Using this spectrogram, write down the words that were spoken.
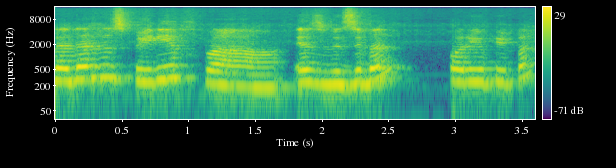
Whether this PDF uh, is visible for you people.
